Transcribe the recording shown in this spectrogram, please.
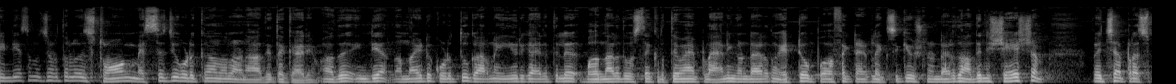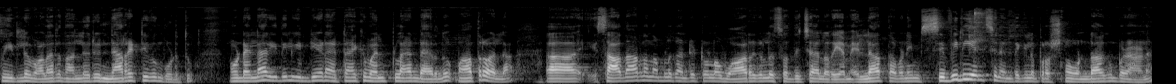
ഇന്ത്യയെ സംബന്ധിച്ചിടത്തോളം ഒരു സ്ട്രോങ് മെസ്സേജ് കൊടുക്കുക എന്നുള്ളതാണ് ആദ്യത്തെ കാര്യം. അത് ഇന്ത്യ നന്നായിട്ട് കൊടുത്തു. കാരണം ഈ ഒരു കാര്യത്തിൽ പതിനാല് ദിവസത്തെ കൃത്യമായ പ്ലാനിംഗ് ഉണ്ടായിരുന്നു. ഏറ്റവും പെർഫെക്റ്റ് ആയിട്ടുള്ള എക്സിക്യൂഷൻ ഉണ്ടായിരുന്നു. അതിനുശേഷം വെച്ച പ്രസ് മീറ്റിൽ വളരെ നല്ലൊരു നറേറ്റീവും കൊടുത്തു. അതുകൊണ്ട് എല്ലാ രീതിയിലും ഇന്ത്യയുടെ അറ്റാക്ക് വെൽ പ്ലാൻഡ് ആയിരുന്നു. മാത്രമല്ല സാധാരണ നമ്മൾ കണ്ടിട്ടുള്ള വാറുകൾ ശ്രദ്ധിച്ചാൽ അറിയാം എല്ലാ തവണയും സിവിലിയൻസിന് എന്തെങ്കിലും പ്രശ്നം ഉണ്ടാകുമ്പോഴാണ്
